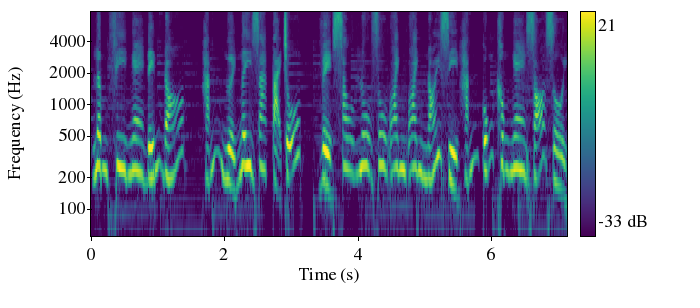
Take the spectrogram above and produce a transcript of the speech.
Lâm Phi nghe đến đó, hắn người ngây ra tại chỗ, về sau Lu Du oanh oanh nói gì hắn cũng không nghe rõ rồi.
